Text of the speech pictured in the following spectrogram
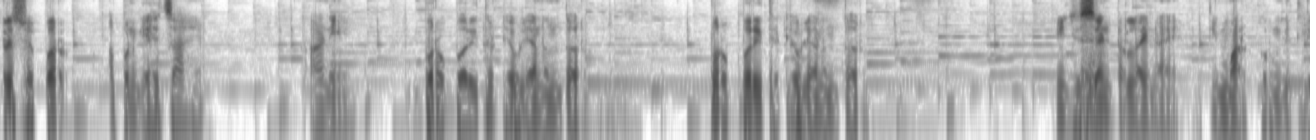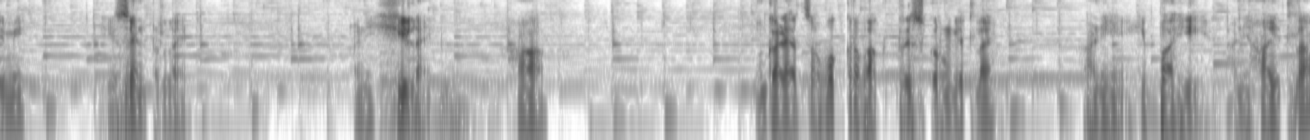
ट्रेस पेपर आपण घ्यायचा आहे. आणि बरोबर इथं ठेवल्यानंतर बरोबर इथे ठेवल्यानंतर ही जी सेंटर लाईन आहे ती मार्क करून घेतली मी. ही सेंटर लाईन आणि ही लाईन हा गळ्याचा वक्र भाग ट्रेस करून घेतलाय आणि ही बाही आणि हा इथला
